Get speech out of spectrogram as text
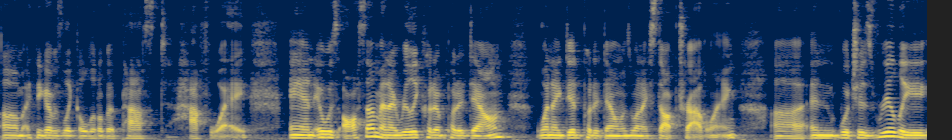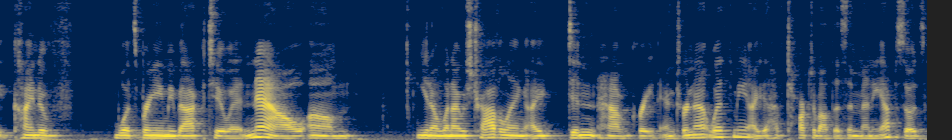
Um, I think I was like a little bit past halfway. And it was awesome, and I really couldn't put it down. When I did put it down was when I stopped traveling, uh, and which is really kind of what's bringing me back to it now. Um, you know, when I was traveling, I didn't have great internet with me. I have talked about this in many episodes,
